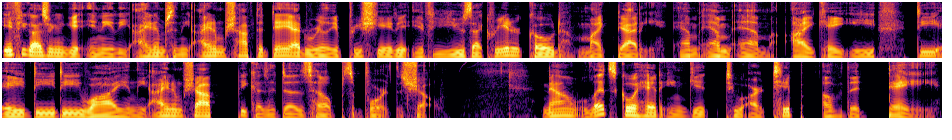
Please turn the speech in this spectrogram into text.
If you guys are going to get any of the items in the item shop today, I'd really appreciate it if you use that creator code Mike Daddy M M M I K E D A D D Y in the item shop because it does help support the show. Now, let's go ahead and get to our tip of the day.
